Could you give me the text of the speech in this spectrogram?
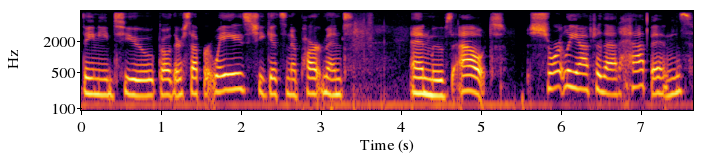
they need to go their separate ways. She gets an apartment and moves out. Shortly after that happens,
